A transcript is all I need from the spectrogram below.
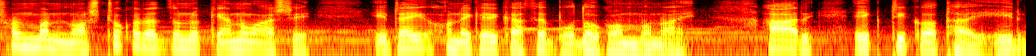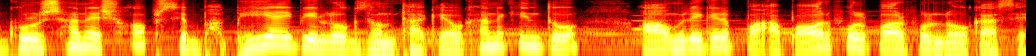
সম্মান নষ্ট করার জন্য কেন আসে, এটাই অনেকের কাছে বোধগম্য নয়। আর একটি কথাই এর গুলশানে সবচেয়ে ভিআইপি লোকজন থাকে, ওখানে কিন্তু আওয়ামী লীগের পাওয়ারফুল পাওয়ারফুল লোক আছে।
